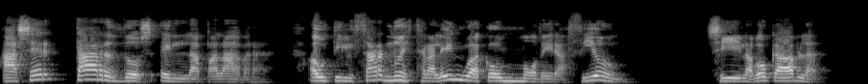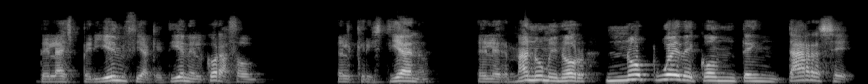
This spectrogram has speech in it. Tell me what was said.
a ser tardos en la palabra, a utilizar nuestra lengua con moderación. Si la boca habla de la experiencia que tiene el corazón, el cristiano, el hermano menor, no puede contentarse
